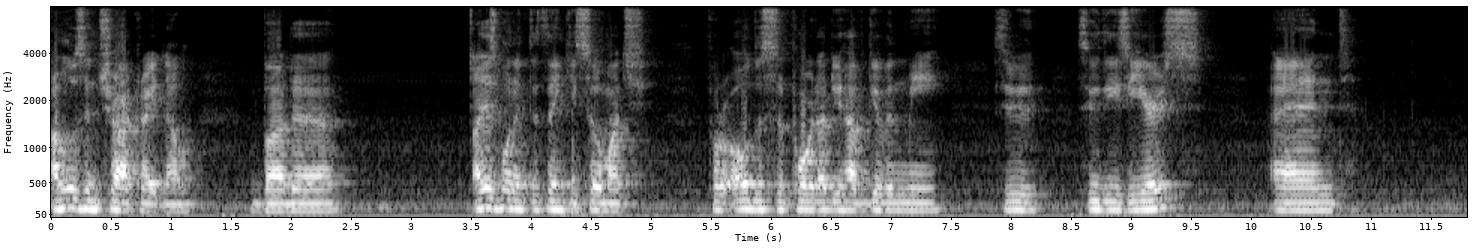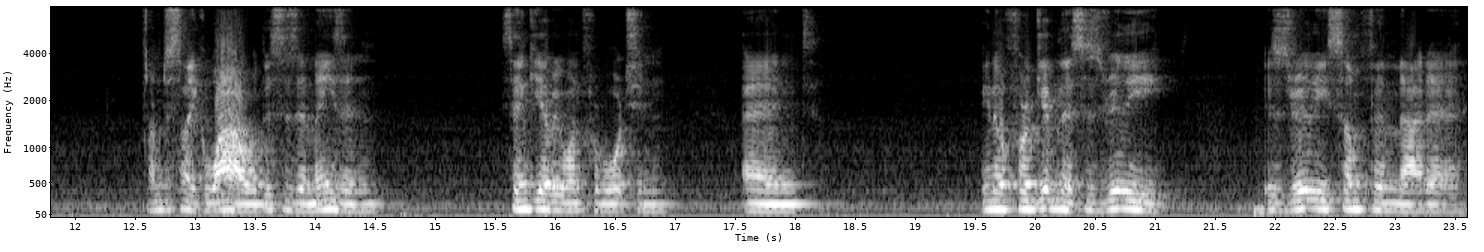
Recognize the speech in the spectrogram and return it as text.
i'm losing track right now. But uh, i just wanted to thank you so much for all the support that you have given me through through these years and I'm just like, wow, this is amazing. Thank you everyone for watching, and you know, forgiveness is really is really something that uh,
